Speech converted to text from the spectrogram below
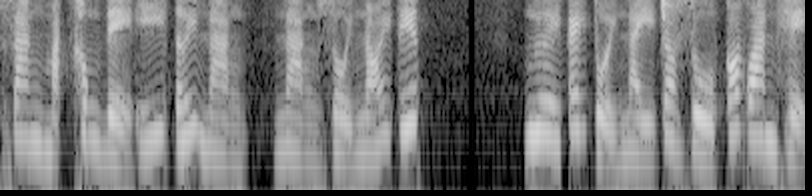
Giang mặt không để ý tới nàng, nàng rồi nói tiếp. Ngươi cái tuổi này cho dù có quan hệ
